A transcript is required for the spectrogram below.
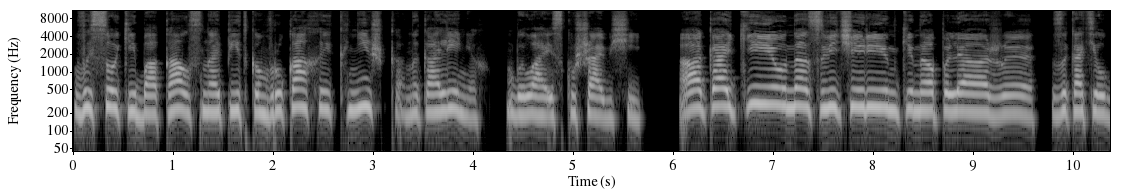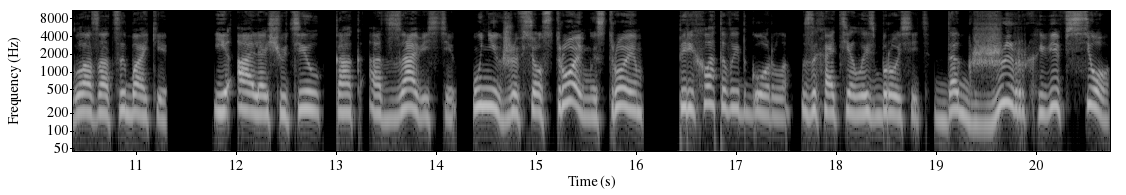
высокий бокал с напитком в руках и книжка на коленях была искушающей. «А какие у нас вечеринки на пляже!» — закатил глаза Цыбаки. И Аль ощутил, как от зависти, у них же все строим и строим, перехватывает горло. Захотелось бросить. Да к жирхве все!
